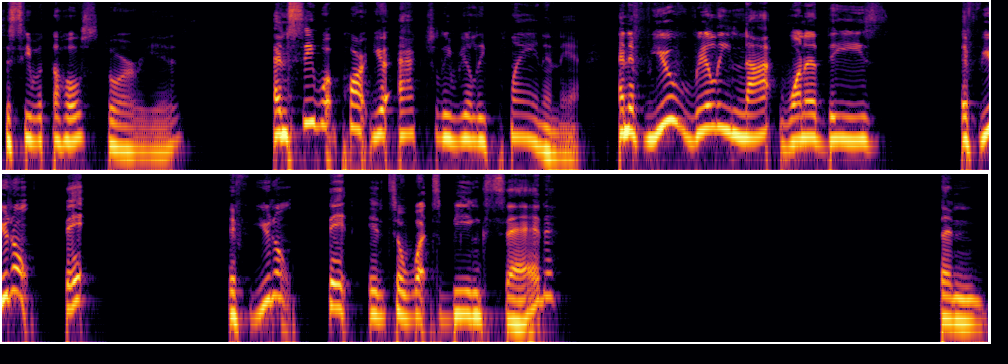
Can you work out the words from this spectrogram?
to see what the whole story is and see what part you're actually really playing in there. And if you're really not one of these, if you don't fit, if you don't fit into what's being said, then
